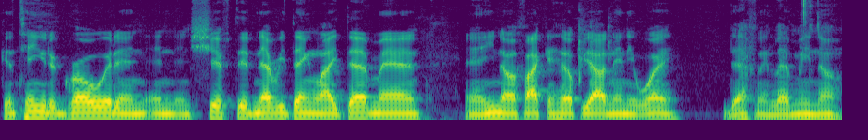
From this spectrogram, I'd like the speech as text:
continue to grow it and, and and shift it and everything like that, man. And you know, if I can help you out in any way, definitely let me know.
